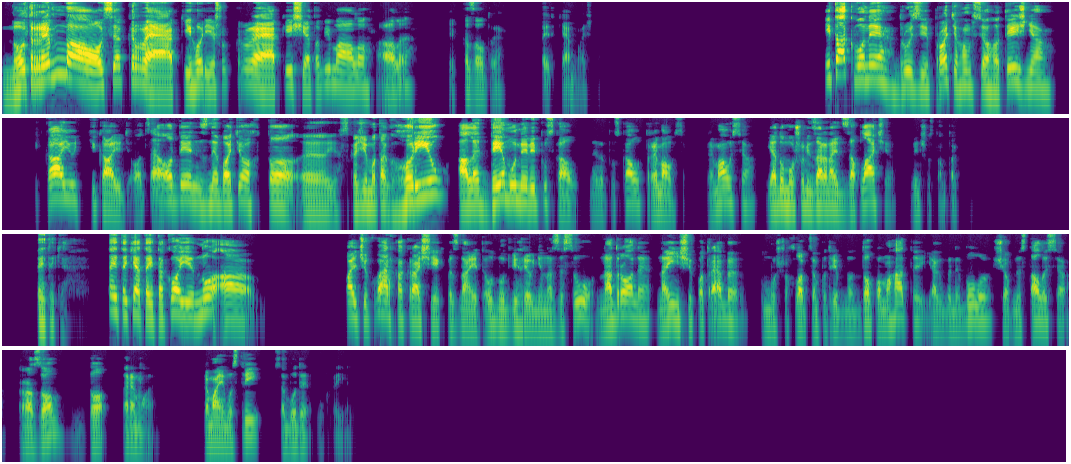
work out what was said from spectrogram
Ну, тримався, крепкий, горішок, крепкий, ще тобі мало, але, як казав ти, та й таке бачите. І так вони, друзі, протягом всього тижня тікають, тікають. Оце один з небатьох, хто, е, скажімо так, горів, але диму не випускав. Не випускав, тримався. Тримався. Я думав, що він зараз навіть заплаче. Він щось там так. Та й таке. Та й таке, та й такої. Ну, а пальчик вверх, а краще, як ви знаєте, одну-дві гривні на ЗСУ, на дрони, на інші потреби, тому що хлопцям потрібно допомагати, як би не було, щоб не сталося разом до перемоги. Тримаємо стрій, все буде Україна.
